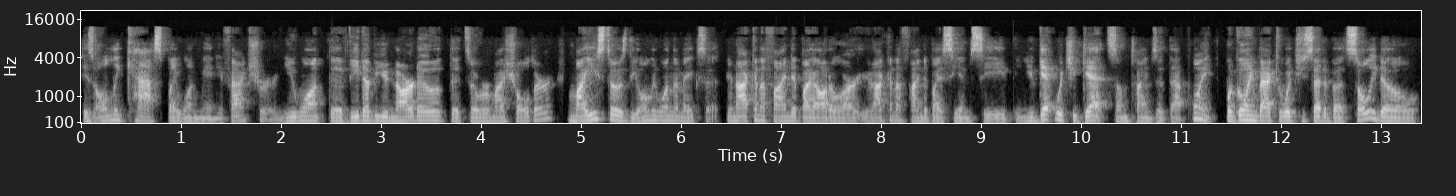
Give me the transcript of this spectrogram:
is only cast by one manufacturer. You want the VW Nardo that's over my shoulder. Maisto is the only one that makes it. You're not going to find it by AUTOart. You're not going to find it by CMC. You get what you get sometimes at that point. But going back to what you said about Solido,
